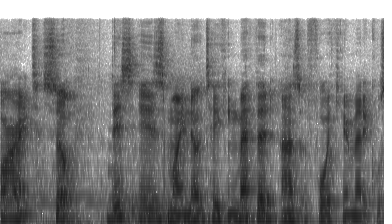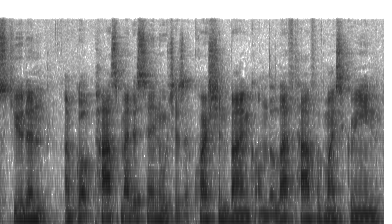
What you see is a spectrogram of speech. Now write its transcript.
All right, so this is my note-taking method as a fourth year medical student. I've got Passmedicine, which is a question bank on the left half of my screen,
